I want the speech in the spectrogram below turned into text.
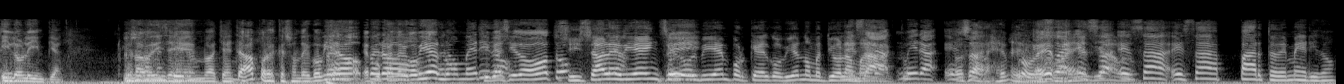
y lo limpian. Y una vez dicen mucha gente, ah, pero es que son del gobierno. Pero- es pero- del gobierno. pero si hubiera sido otro, Si sale bien, Sí. quedó bien porque el gobierno metió la mano. Mira, O sea, es un eso- problema. es el esa, esa, esa parte de Mérido,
